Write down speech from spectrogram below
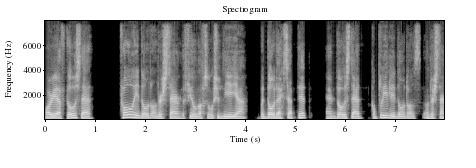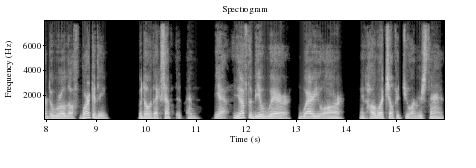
Or you have those that totally don't understand the field of social media, but don't accept it and those that completely don't understand the world of marketing but don't accept it and yeah you have to be aware where you are and how much of it you understand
